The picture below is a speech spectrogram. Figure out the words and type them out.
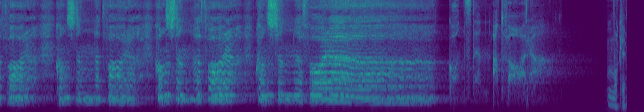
att vara, konsten att vara, konsten att vara, konsten att vara. Konsten att vara. Mm, Okej,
